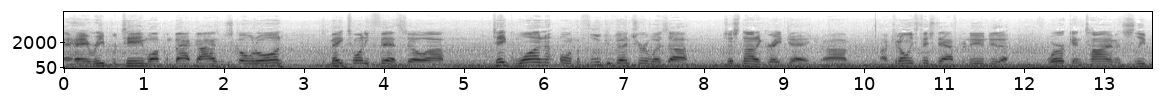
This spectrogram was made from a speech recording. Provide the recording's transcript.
Hey, hey, Reaper team, welcome back, guys. What's going on? It's May 25th, so uh, take one on the Fluke Adventure was uh, just not a great day. Um, I could only fish the afternoon due to work and time and sleep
